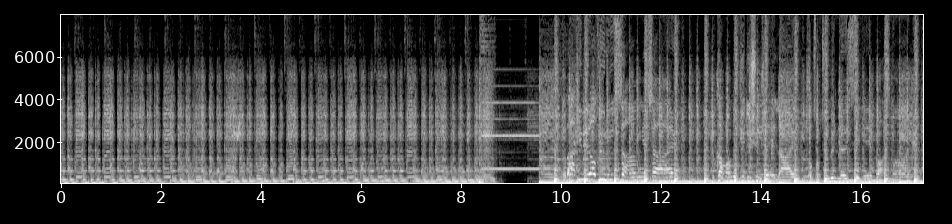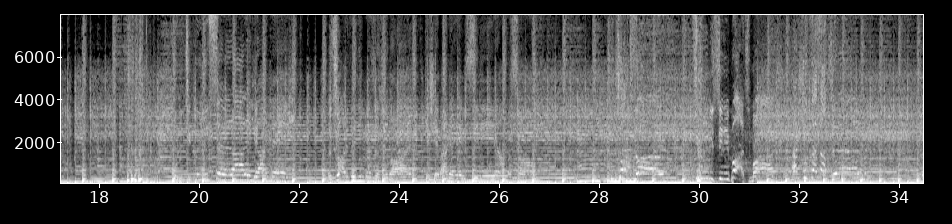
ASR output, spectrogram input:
Belki biraz yürüsem yeter. Kafamdaki düşünceler Çok zor tümünü silip ajoute la centaine,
